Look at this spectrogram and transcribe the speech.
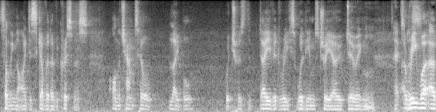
something that I discovered over Christmas on the Champs Hill label, which was the David Rees-Williams trio doing a Xmas. rework. Uh,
